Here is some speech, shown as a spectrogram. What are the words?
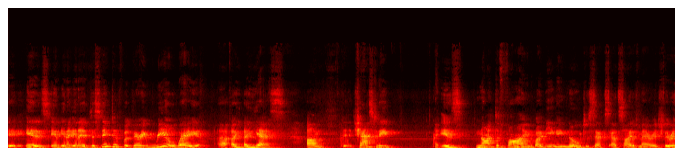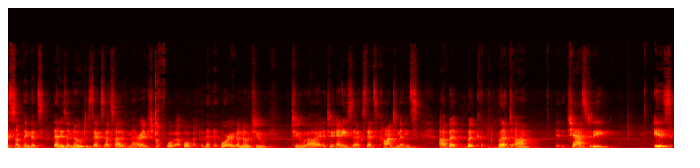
is in, in, a, in a distinctive but very real way, uh, a, a, yes. Um, chastity is not defined by being a no to sex outside of marriage. There is something that's, that is a no to sex outside of marriage, or, or, or a no to, to, uh, to any sex, that's continence. Uh, but but, but um, chastity is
